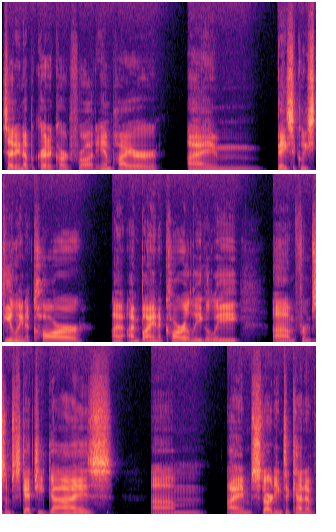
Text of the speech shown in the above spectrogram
setting up a credit card fraud empire. I'm basically stealing a car I, am buying a car illegally um, from some sketchy guys. Um, I'm starting to kind of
